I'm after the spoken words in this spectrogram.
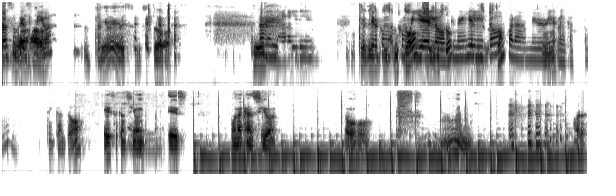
Tan sugestiva. ¿Qué es esto? ¿Qué? Yo quiero como, como hielo, que me hielito para mi bebida. Me encantó. ¿Te encantó? Esa canción es una canción. Oh. Mm. Ahora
